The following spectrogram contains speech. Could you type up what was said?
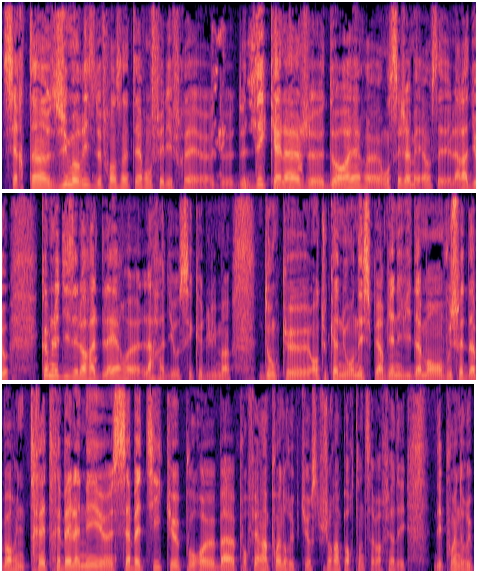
certains humoristes de France Inter ont fait les frais euh, de, de, décalage d'horaire. on ne sait jamais. Hein, c'est la radio, comme le disait Laura Adler, la radio, c'est que de l'humain. Donc, en tout cas, nous, on espère bien évidemment. On vous souhaite d'abord une très très belle année sabbatique pour bah, pour faire un point de rupture. C'est toujours important de savoir faire des, des points de rupture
